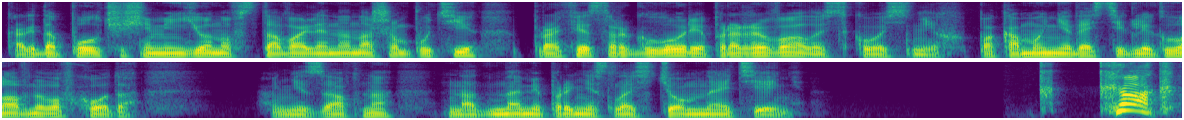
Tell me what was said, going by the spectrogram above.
Когда полчища миньонов вставали на нашем пути, профессор Глори прорывалась сквозь них, пока мы не достигли главного входа. Внезапно над нами пронеслась темная тень. «Как?»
